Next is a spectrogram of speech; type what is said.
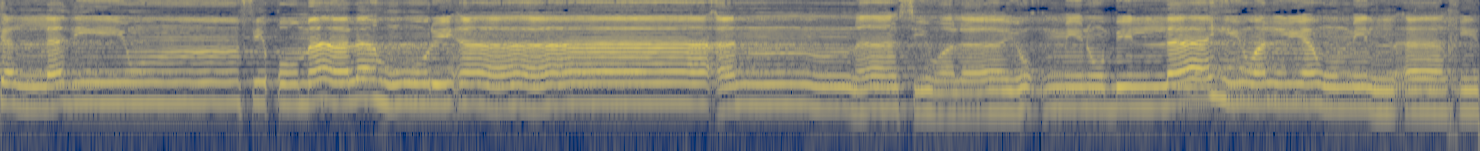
كالذي ينفق ماله رئاء الناس ولا يؤمن بالله واليوم الآخر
